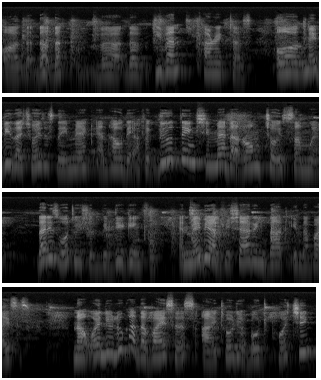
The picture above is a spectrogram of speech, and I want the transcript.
or the the, the, the, the given characters or maybe the choices they make and how they affect. Do you think she made a wrong choice somewhere? That is what we should be digging for. And maybe I'll be sharing that in the vices. Now, when you look at the vices, I told you about poaching.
